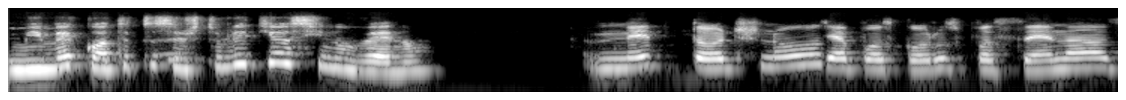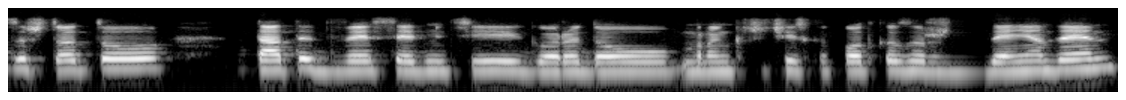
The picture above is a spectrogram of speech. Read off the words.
Миме, котето също ли ти е осиновено? Не точно. Тя е по-скоро спасена, защото тате две седмици горе-долу мрънкаше, че котка за рождения ден,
